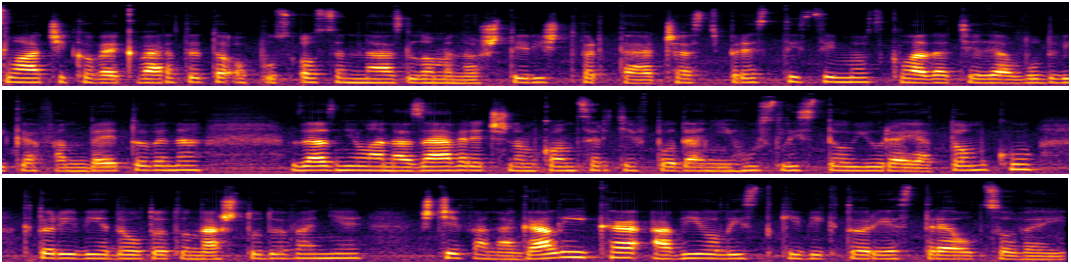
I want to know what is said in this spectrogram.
Sláčikové kvarteto opus 18 lomeno 4 štvrtá časť Prestissimo skladateľa Ludvika van Beethovena zaznila na záverečnom koncerte v podaní huslistov Juraja Tomku, ktorý viedol toto naštudovanie, Štefana Galíka a violistky Viktorie Strelcovej.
